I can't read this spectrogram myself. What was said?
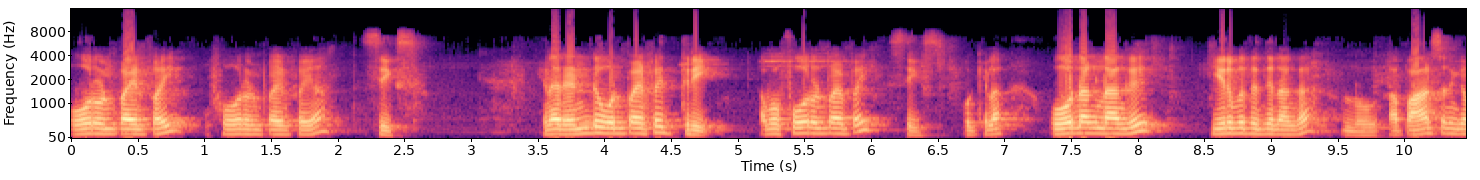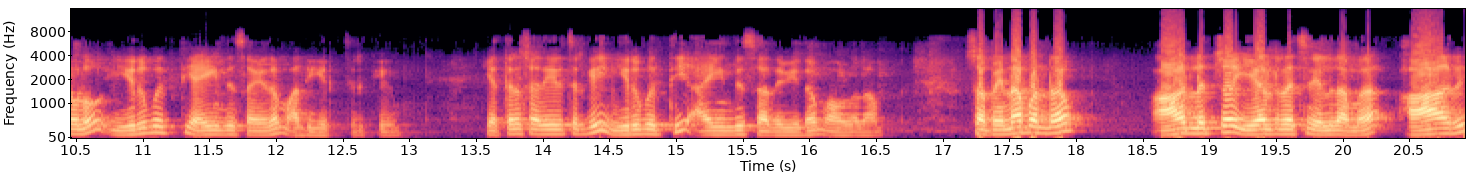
four one point five four one point five six ஏன்னா ரெண்டு ஒன் பாயிண்ட் ஃபைவ் த்ரீ அப்போ four one point five six ஓகேங்களா ஒரு நாங்க நாங்கள் இருபத்தஞ்சு நாங்கள் நூறு. அப்போ ஆன்சருக்கு எவ்வளோ இருபத்தி ஐந்து சதவீதம் அதிகரிச்சிருக்கு. எத்தனை சதவீதம் அதிகரிச்சிருக்கு இருபத்தி ஐந்து சதவீதம் அவ்வளோதான் ஸோ அப்போ என்ன பண்ணுறோம் ஆறு லட்சம் ஏழரை லட்சம் எழுதாம ஆறு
